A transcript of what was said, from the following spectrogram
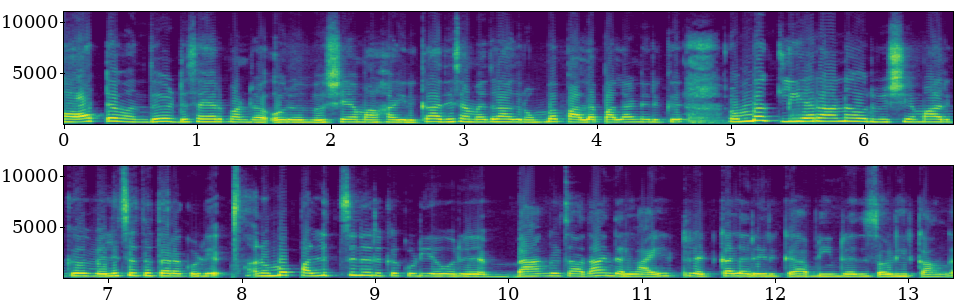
ஹார்ட்டை வந்து டிசைர் பண்ணுற ஒரு விஷயமாக இருக்குது அதே சமயத்தில் அது ரொம்ப பல பலன்னு இருக்குது ரொம்ப கிளியரான ஒரு விஷயமா இருக்குது வெளிச்சத்தை தரக்கூடிய ரொம்ப பளிச்சுன்னு இருக்கக்கூடிய ஒரு பேங்கிள்ஸாக தான் இந்த லைட் ரெட் கலர் இருக்குது அப்படின்றது சொல்லியிருக்காங்க.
